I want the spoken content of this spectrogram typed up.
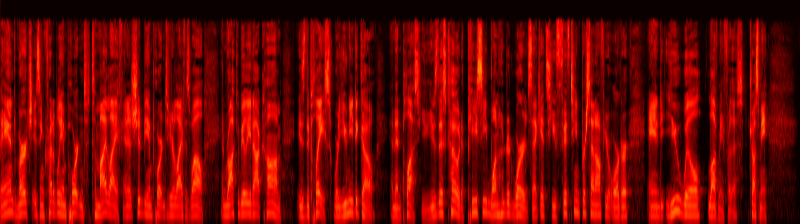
Band merch is incredibly important to my life, and it should be important to your life as well. And Rockabilia.com is the place where you need to go. And then, plus, you use this code PC100 words that gets you 15% off your order, and you will love me for this. Trust me.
